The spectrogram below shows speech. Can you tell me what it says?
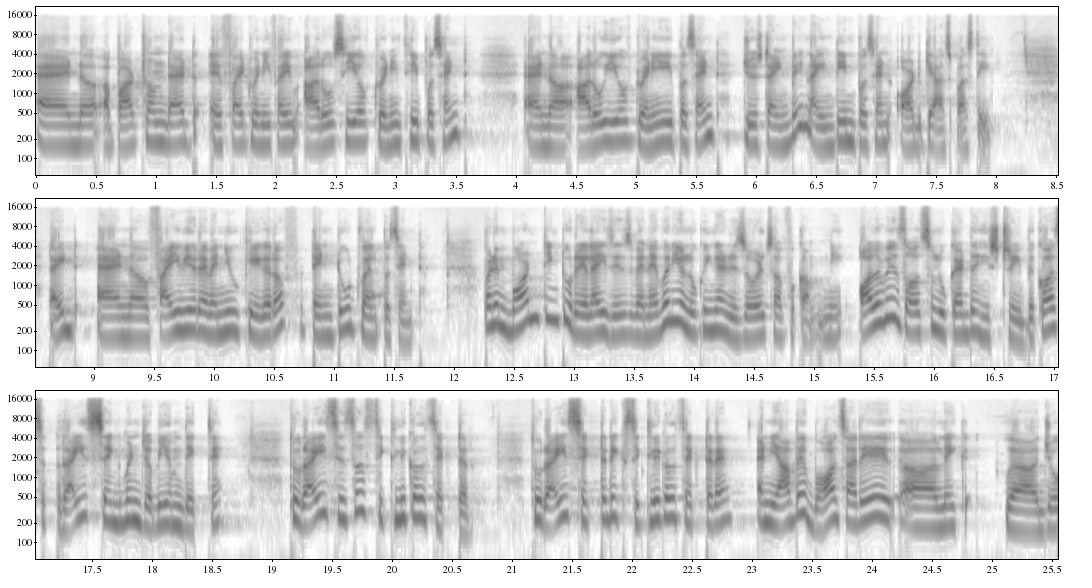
and uh, apart from that FY25 ROC of 23% and uh, ROE of 20% just time पे 19% odd के आसपास थी right and uh, 5 year revenue CAGR of 10 to 12% but important thing to realize is whenever you're looking at results of a company always also look at the history because rice segment जब भी हम देखते हैं तो rice is a cyclical sector तो राइस सेक्टर एक सिक्लिकल सेक्टर है एंड यहाँ पे बहुत सारे लाइक जो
